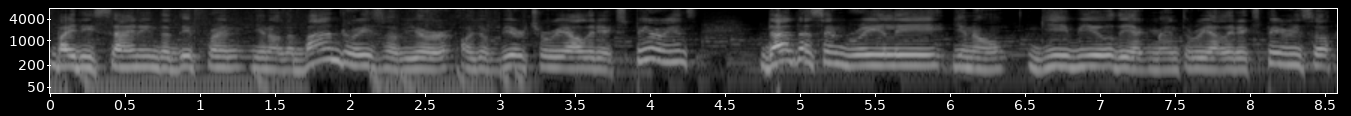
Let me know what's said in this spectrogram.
by designing the different, you know, the boundaries of your, of your virtual reality experience, that doesn't really, you know, give you the augmented reality experience. So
